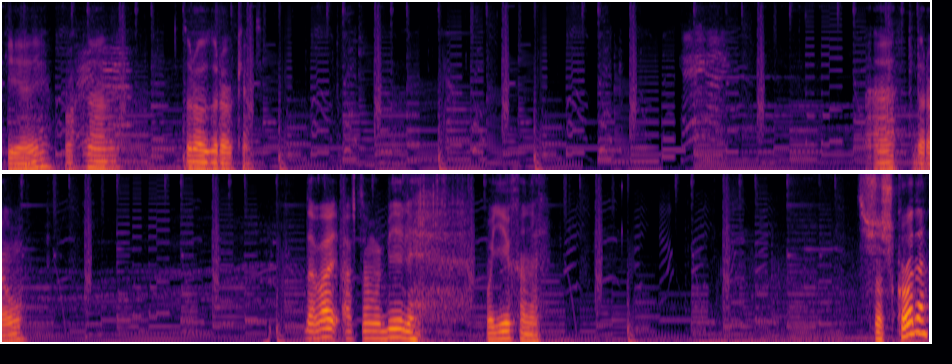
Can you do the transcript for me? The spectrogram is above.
Окей, погнали. Здорово, здорово, Кент. Ага, здорово. Давай, автомобілі. Поїхали. Що, шкода?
